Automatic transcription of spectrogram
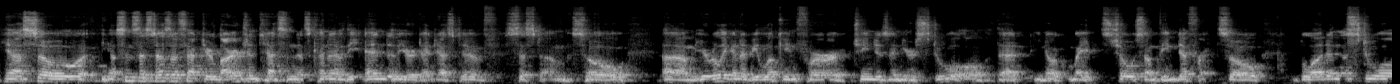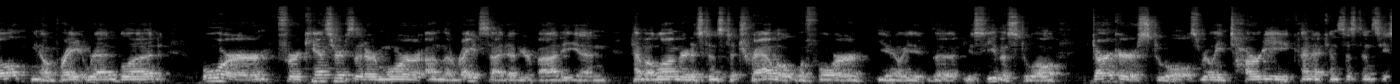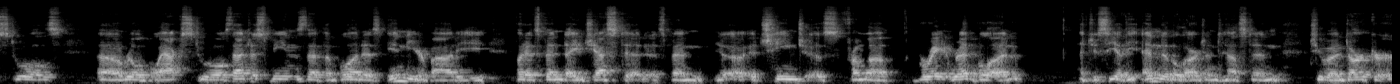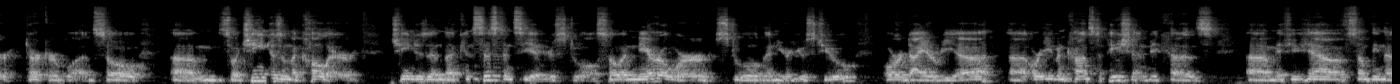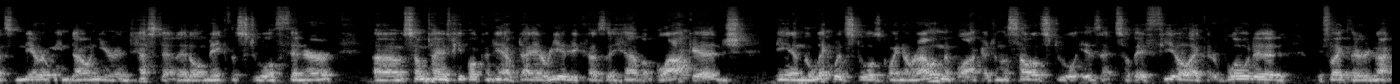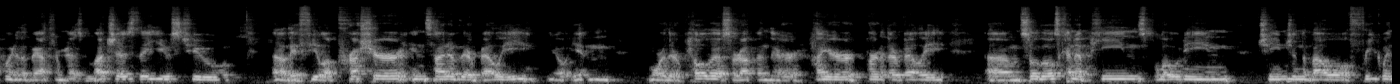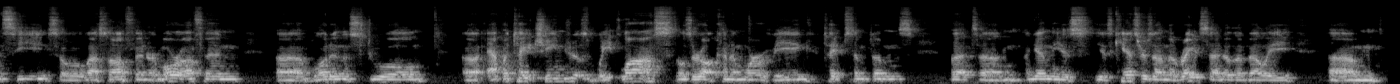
Yeah, so you know, since this does affect your large intestine, it's kind of the end of your digestive system. So um, you're really going to be looking for changes in your stool that you know might show something different. So blood in the stool, you know, bright red blood, or for cancers that are more on the right side of your body and have a longer distance to travel before you know you, the you see the stool, darker stools, really tarry kind of consistency stools uh, real black stools. That just means that the blood is in your body, but it's been digested. It's been uh, it changes from a bright red blood that you see at the end of the large intestine to a darker darker blood. So um, so changes in the color, changes in the consistency of your stool. So a narrower stool than you're used to, or diarrhea, uh, or even constipation because um, if you have something that's narrowing down your intestine, it'll make the stool thinner. Uh, sometimes people can have diarrhea because they have a blockage and the liquid stool is going around the blockage and the solid stool isn't. So they feel like they're bloated. They feel like they're not going to the bathroom as much as they used to. Uh, they feel a pressure inside of their belly, you know, in more their pelvis or up in their higher part of their belly. Um, so those kind of pains, bloating, change in the bowel frequency, so less often or more often, uh, blood in the stool, uh, appetite changes, weight loss. Those are all kind of more vague type symptoms. But um, again, these these cancers on the right side of the belly um,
